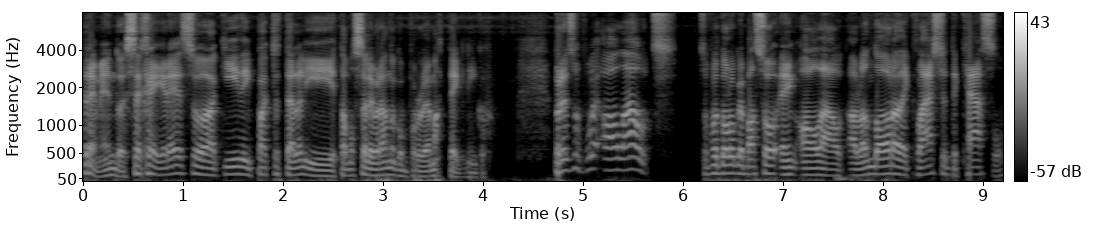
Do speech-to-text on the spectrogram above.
tremendo. Ese regreso aquí de Impacto Estelar y estamos celebrando con problemas técnicos. Pero eso fue All Out. Eso fue todo lo que pasó en All Out. Hablando ahora de Clash at the Castle.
